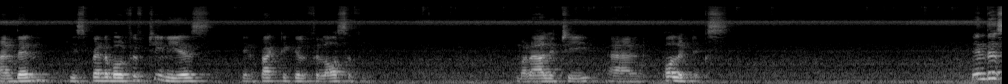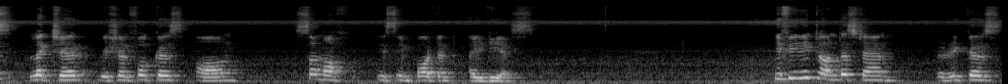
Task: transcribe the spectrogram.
And then he spent about 15 years in practical philosophy, morality, and politics. In this lecture, we shall focus on some of his important ideas. If we need to understand Ricoeur's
